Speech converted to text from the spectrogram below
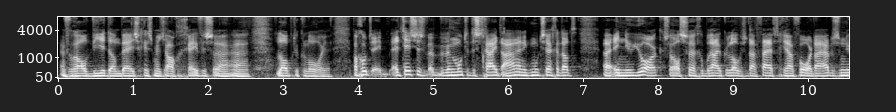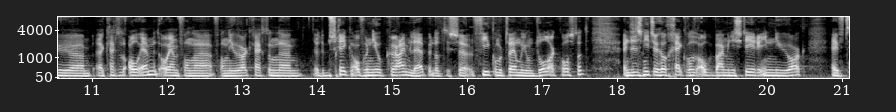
En vooral wie er dan bezig is met jouw gegevens uh, loopt te klooien. Maar goed, het is dus, we moeten de strijd aan. En ik moet zeggen dat in New York, zoals ze gebruiken... lopen ze daar 50 jaar voor. Daar hebben ze nu, krijgt het OM, het OM van, van New York... krijgt een, de beschikking over een nieuw crime lab. En dat is 4,2 miljoen dollar kost het. En dit is niet zo heel gek, want het Openbaar Ministerie in New York... heeft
